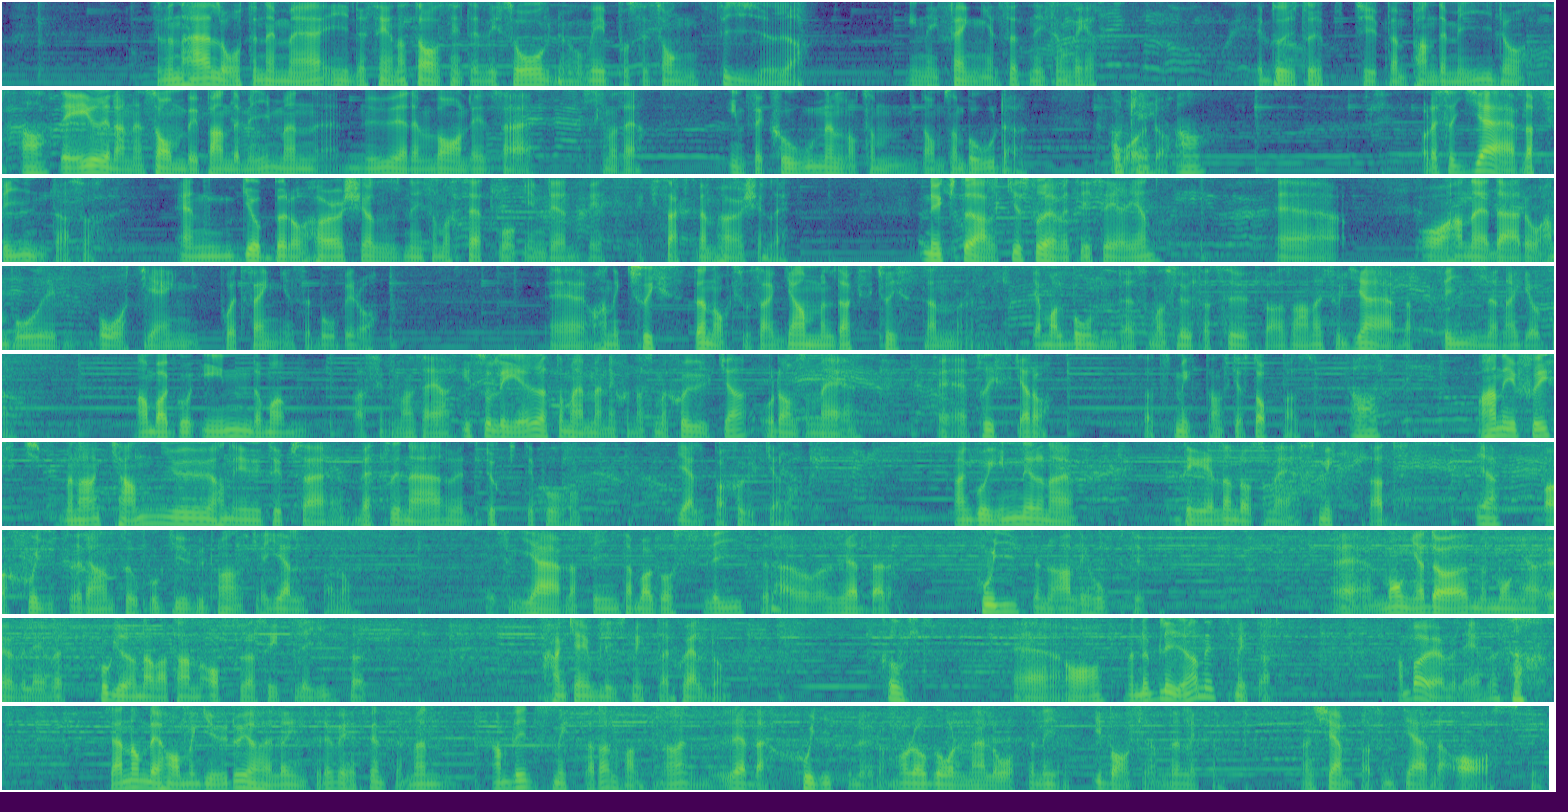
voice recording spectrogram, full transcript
så den här låten är med i det senaste avsnittet vi såg nu och vi är på säsong fyra. Inne i fängelset, ni som vet. Det bryter upp typ en pandemi då. Ja. Det är ju redan en zombiepandemi men nu är det en vanlig så här, vad ska man säga, infektion eller något som de som bor där får Okej. då. Ja. Och det är så jävla fint alltså. En gubbe då, Herschel, ni som har sett Walking Dead vet exakt vem Herschel är. Nykter alkis för övrigt i serien. Eh, och han är där då, han bor i vårt gäng på ett fängelse bor vi då. Eh, han är kristen också, så här gammeldags kristen, gammal bonde som har slutat supa. Alltså han är så jävla fin den här gubben. Han bara går in, de har, vad ska man säga, isolerat de här människorna som är sjuka och de som är eh, friska då. Så att smittan ska stoppas. Ja. Och han är ju frisk, men han kan ju, han är ju typ så här veterinär och är duktig på att hjälpa sjuka då. Han går in i den här delen då som är smittad. Ja. Bara skiter i det, han tror på Gud och han ska hjälpa dem. Det är så jävla fint, han bara går och sliter där och räddar skiten ur allihop typ. Eh, många dör men många överlever på grund av att han offrar sitt liv för att han kan ju bli smittad själv då. Coolt. Eh, ja, men nu blir han inte smittad. Han bara överlever. Sen om det har med Gud att göra eller inte, det vet vi inte. Men han blir inte smittad i alla fall. Han räddar skiten ur dem. Och då går den här låten i, i bakgrunden liksom. Han kämpar som ett jävla as typ.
